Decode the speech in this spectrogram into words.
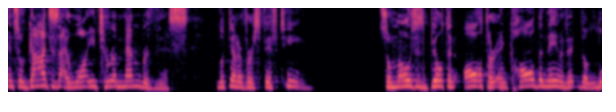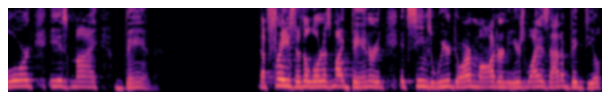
And so God says, I want you to remember this. Look down at verse 15. So Moses built an altar and called the name of it, The Lord is my banner. That phrase there, the Lord is my banner, it, it seems weird to our modern ears. Why is that a big deal?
